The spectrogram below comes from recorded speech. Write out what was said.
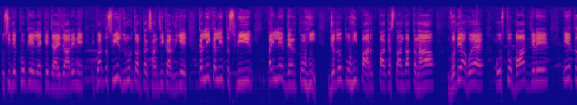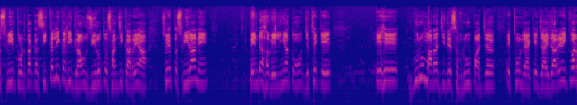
ਤੁਸੀਂ ਦੇਖੋ ਕਿ ਲੈ ਕੇ ਜਾਏ ਜਾ ਰਹੇ ਨੇ। ਇੱਕ ਵਾਰ ਤਸਵੀਰ ਜ਼ਰੂਰ ਤੁਹਾਡੇ ਤੱਕ ਸਾਂਝੀ ਕਰ ਦਈਏ। ਕੱਲੀ ਕੱਲੀ ਤਸਵੀਰ ਪਹਿਲੇ ਦਿਨ ਤੋਂ ਹੀ, ਜਦੋਂ ਤੋਂ ਹੀ ਭਾਰਤ ਪਾਕਿਸਤਾਨ ਦਾ ਤਣਾਅ ਵਧਿਆ ਹੋਇਆ ਹੈ, ਉਸ ਤੋਂ ਬਾਅਦ ਜਿਹੜੇ ਇਹ ਤਸਵੀਰ ਤੁਹਾਡੇ ਤੱਕ ਅਸੀਂ ਕੱਲੀ ਕੱਲੀ ਗਰਾਊਂਡ ਜ਼ੀਰੋ ਤੋਂ ਸਾਂਝੀ ਕਰ ਰਹੇ ਹਾਂ। ਸੋ ਇਹ ਤਸਵੀਰਾਂ ਨੇ ਪਿੰਡ ਹਵੇਲੀਆਂ ਤੋਂ, ਜਿੱਥੇ ਕਿ ਇਹ ਗੁਰੂ ਮਹਾਰਾਜ ਜੀ ਦੇ ਸਵਰੂਪ ਅੱਜ ਇੱਥੋਂ ਲੈ ਕੇ ਜਾਏ ਜਾ ਰਹੇ ਨੇ। ਇੱਕ ਵਾਰ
